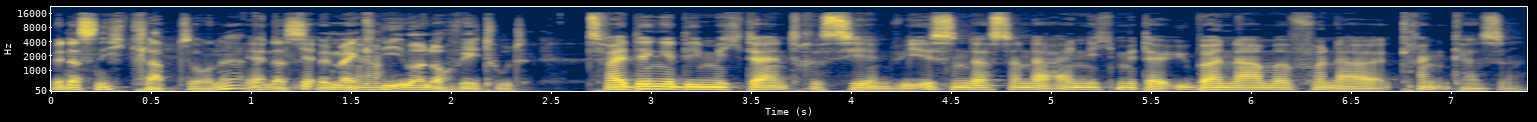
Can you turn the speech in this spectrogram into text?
wenn das nicht klappt, so, ne? Ja, wenn das, ja, wenn mein Knie immer noch wehtut. Zwei Dinge, die mich da interessieren. Wie ist denn das dann da eigentlich mit der Übernahme von der Krankenkasse?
